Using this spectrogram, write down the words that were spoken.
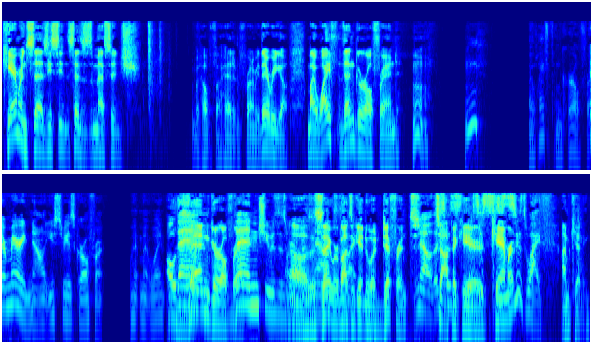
Cameron says he sends us a message. It would help if I had it in front of me. There we go. My wife, then girlfriend. Hmm. Hmm. My wife, then girlfriend. They're married now. It used to be his girlfriend. Wait, wait, wait. Oh, then girlfriend. Then she was his Oh, girlfriend. I was gonna say we're about to get into a different No, topic is- here. this is- Cameron, this is his wife. I'm kidding.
